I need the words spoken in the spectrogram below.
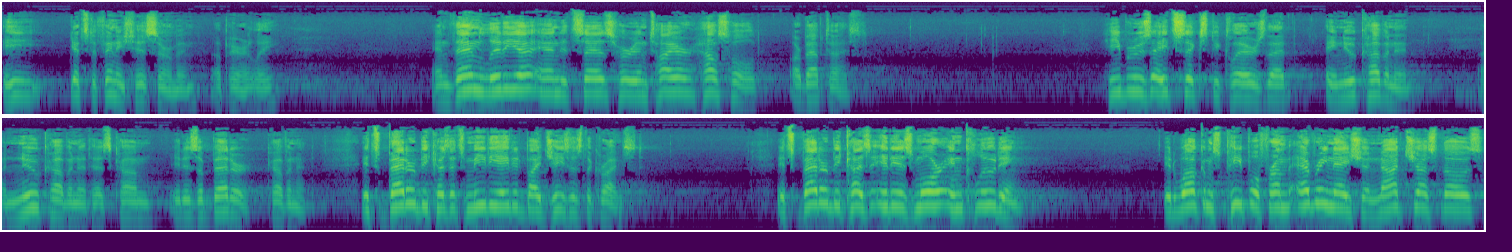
He gets to finish his sermon, apparently. And then Lydia, and it says her entire household are baptized. Hebrews 8 6 declares that a new covenant, a new covenant has come. It is a better covenant. It's better because it's mediated by Jesus the Christ. It's better because it is more including. It welcomes people from every nation, not just those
